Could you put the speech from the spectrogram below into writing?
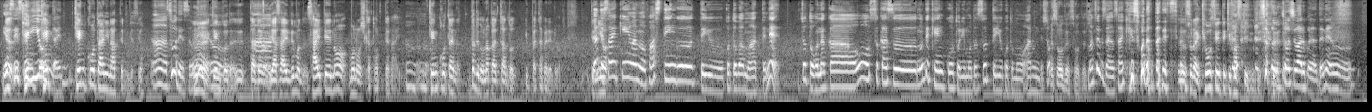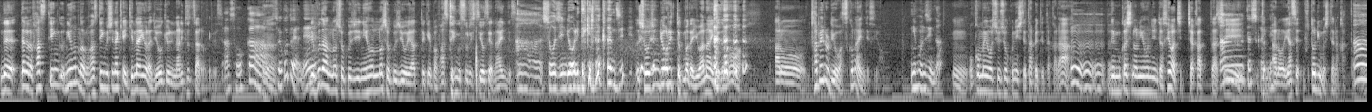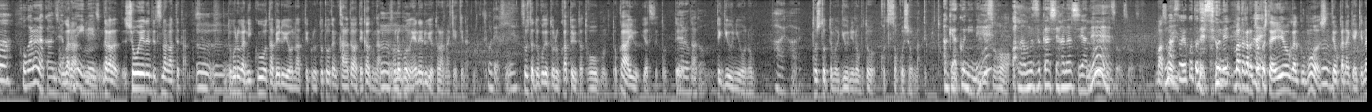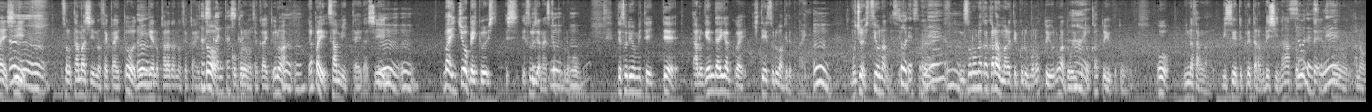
痩せすぎよ健みたいな。健康体になってるんですよ、ああそうですようんね、健康体。例えば野菜でも最低のものしか取ってない。うんうん。健康体なだけどお腹ちゃんといっぱい食べれるわけ。だって最近あのファスティングっていう言葉もあってねちょっとお腹を空かすので健康を取り戻すっていうこともあるんでしょ？そうですそうです、松崎さん最近そうだったです。よねそれは強制的ファスティングです。ちょっと調子悪くなってね。うん。でだからファスティング日本のファスティングしなきゃいけないような状況になりつつあるわけです。よあそうか、うん。そういうことやね。で普段の食事日本の食事をやっていけばファスティングする必要性はないんですよ。ああ精進料理的な感じ？精進料理ってまだ言わないけども あの食べる量は少ないんですよ、日本人が？うん、お米を主食にして食べてたから、うんうんうんうん。で昔の日本人って背はちっちゃかったしあー確かにね。あの痩せ太りもしてなかった。ああ小柄な感じやもん小柄、ねイメージうんだが、から省エネでつながってたんですよ、うんうんところが肉を食べるようになってくると当然体はでかくなる、うんうんうん。その分エネルギーを取らなきゃいけなくなってそうですね。そうしたらどこで取るかというと糖分とかああいうやつで取ってなるほど。って牛乳を飲む。はいはい年取っても牛乳飲むと骨粗鬆症になってくると。あ逆にね、そう。まあ難しい話やね、うんそうそうそう。まあそういう。まあそういうことですよね、うん。まあだからちょっとした栄養学も知っておかなきゃいけないし、その魂の世界と人間の体の世界確と心の世界というのはやっぱり三位一体だし、うんうん。まあ一応勉強ししするじゃないですか、うん僕の方も。うんでそれを見ていってあの現代医学が否定するわけでもない。うんもちろん必要なんですよ。そうですよね、うん。うん。その中から生まれてくるものというのはどういうことかということを皆さんが見据えてくれたら嬉しいなと思ってね。うん。あの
